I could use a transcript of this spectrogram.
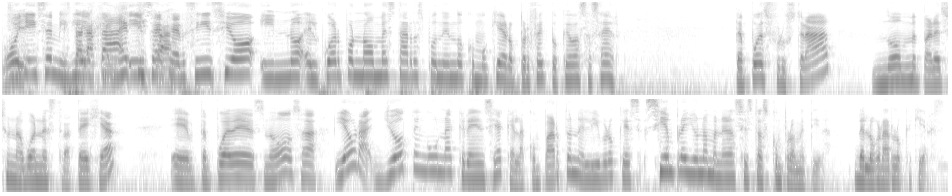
Oye, hice mi está dieta, hice ejercicio y no, el cuerpo no me está respondiendo como quiero. Perfecto, ¿qué vas a hacer? Te puedes frustrar, no me parece una buena estrategia. Eh, te puedes, ¿no? O sea, y ahora, yo tengo una creencia que la comparto en el libro, que es siempre hay una manera si estás comprometida de lograr lo que quieres.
